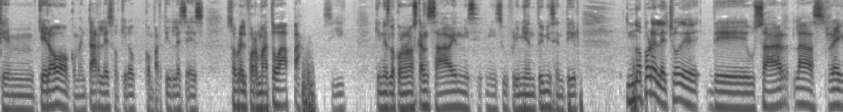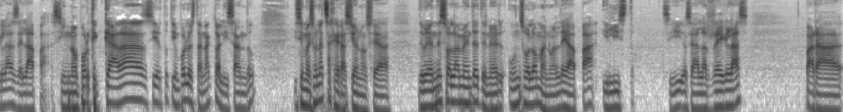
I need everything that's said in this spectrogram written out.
que quiero comentarles o quiero compartirles es sobre el formato APA, ¿sí? Quienes lo conozcan saben mi, mi sufrimiento y mi sentir. No por el hecho de, de usar las reglas del APA, sino porque cada cierto tiempo lo están actualizando y se me hace una exageración, o sea, deberían de solamente tener un solo manual de APA y listo. ¿sí? O sea, las reglas para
